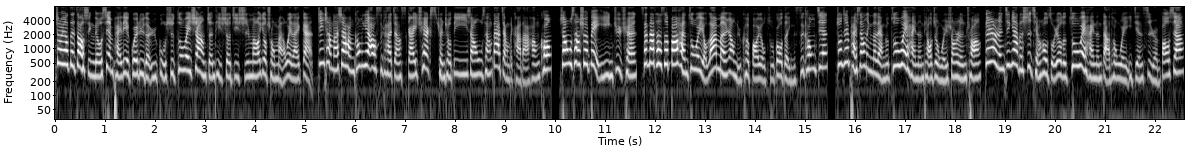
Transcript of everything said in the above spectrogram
照耀在造型流线排列规律的鱼骨式座位上，整体设计时髦又充满未来感。经常拿下航空业奥斯卡奖 Skytrax 全球第一商务舱大奖的卡达航空，商务舱设备一应俱全，三大特色包含座位有拉门，让旅客保有足够的隐私空间。中间排相邻的两个座位还能调整为双人床，更让人惊讶的是，前后左右的座位还能打通为一间四人包厢。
